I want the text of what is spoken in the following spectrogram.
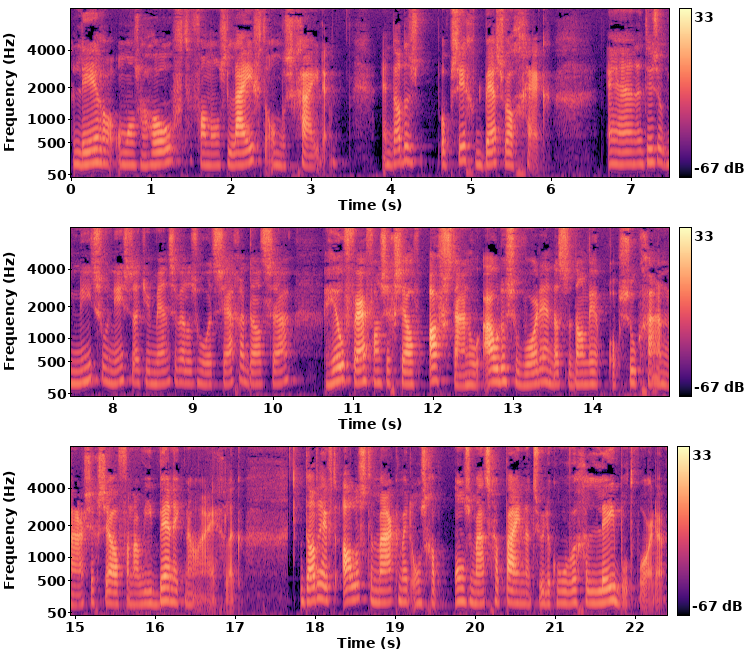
leren om ons hoofd van ons lijf te onderscheiden. En dat is op zich best wel gek. En het is ook niet zo niets dat je mensen wel eens hoort zeggen dat ze heel ver van zichzelf afstaan, hoe ouder ze worden en dat ze dan weer op zoek gaan naar zichzelf van nou wie ben ik nou eigenlijk? Dat heeft alles te maken met ons, onze maatschappij natuurlijk, hoe we gelabeld worden.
